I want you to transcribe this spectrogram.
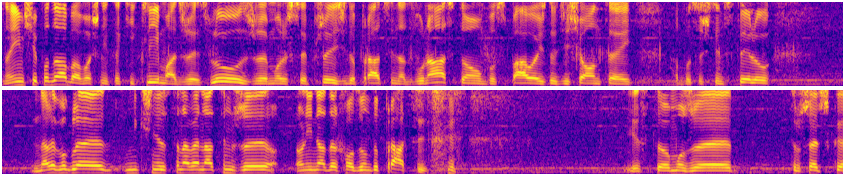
No im się podoba właśnie taki klimat, że jest luz, że możesz sobie przyjść do pracy na 12, bo spałeś do 10 albo coś w tym stylu. No ale w ogóle nikt się nie zastanawia na tym, że oni nadal chodzą do pracy. Jest to może troszeczkę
